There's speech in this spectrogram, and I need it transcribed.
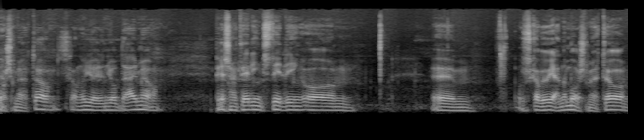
årsmøtet. Og skal nå gjøre en jobb der med å presentere innstilling og eh, Og så skal vi jo gjennom årsmøtet og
